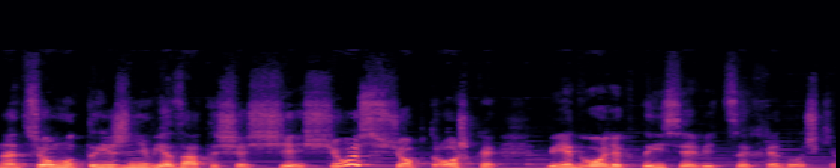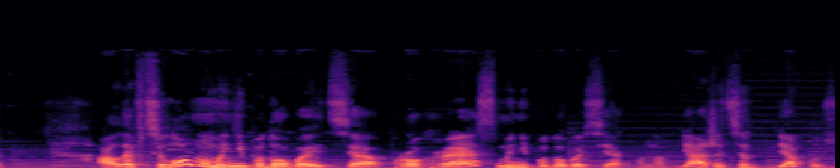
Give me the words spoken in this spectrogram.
на цьому тижні в'язати ще, ще щось, щоб трошки відволіктися від цих рядочків. Але в цілому мені подобається прогрес, мені подобається, як вона в'яжеться, якось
